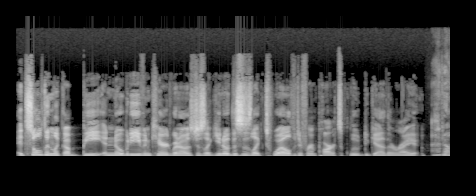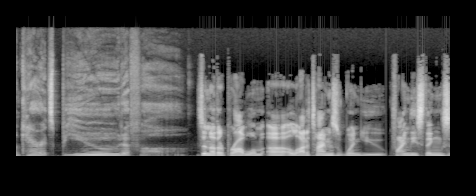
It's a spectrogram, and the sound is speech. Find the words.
It sold in like a beat, and nobody even cared when I was just like, you know, this is like 12 different parts glued together, right? I don't care. It's beautiful. It's another problem. Uh, a lot of times when you find these things,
